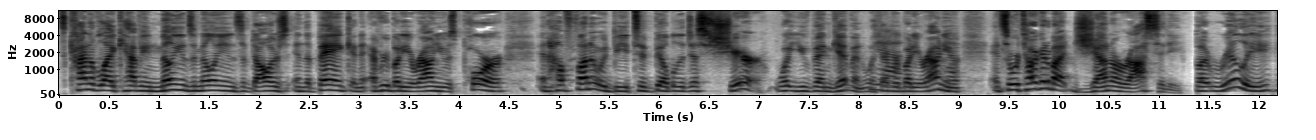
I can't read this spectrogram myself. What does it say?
it's kind of like having millions and millions of dollars in the bank and everybody around you is poor and how fun it would be to be able to just share what you've been given with Yeah. everybody around you Yeah. and so we're talking about generosity but really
